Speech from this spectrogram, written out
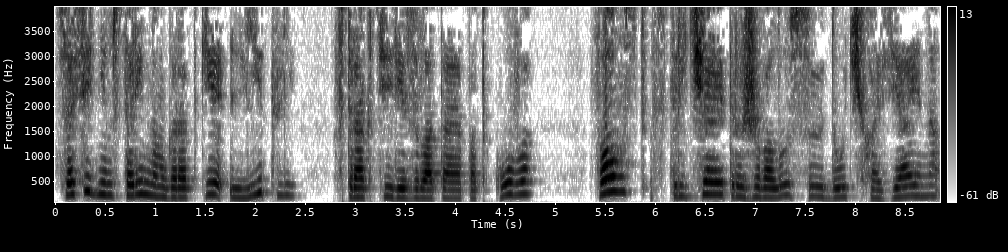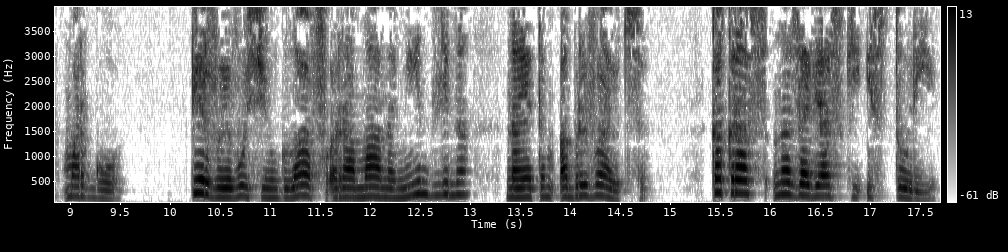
В соседнем старинном городке Литли, в трактире «Золотая подкова», Фауст встречает рыжеволосую дочь хозяина Марго. Первые восемь глав романа Миндлина на этом обрываются как раз на завязке истории,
